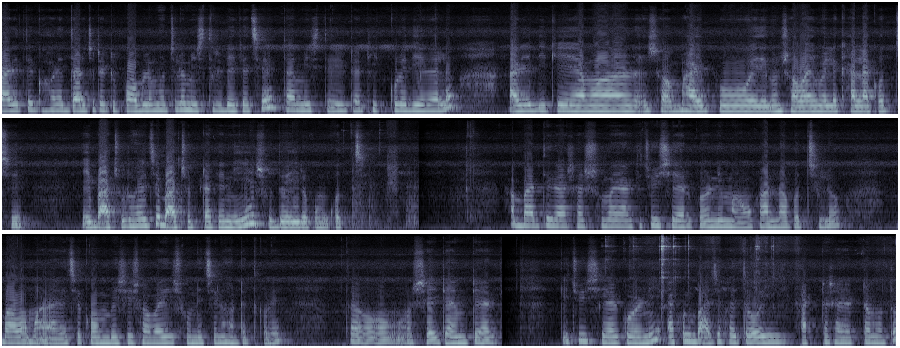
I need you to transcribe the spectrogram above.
বাড়িতে ঘরের দরজাটা একটু প্রবলেম হচ্ছিল মিস্ত্রি ডেকেছে তাই মিস্ত্রিটা ঠিক করে দিয়ে গেল। আর এদিকে আমার সব ভাইপো, এই দেখুন সবাই মিলে খেলা করছে। এই বাছুর হয়েছে, বাছুরটাকে নিয়ে শুধু এইরকম করছে। আর বাড়ি থেকে আসার সময় আর কিছুই শেয়ার করিনি, মাও কান্না করছিল। বাবা মারা গেছে কম বেশি, সবাই শুনেছেন হঠাৎ করে। তো সেই টাইমটা আর কিছুই শেয়ার করিনি। এখন বাজে হয়তো ওই আটটা সাড়ে আটটা মতো।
